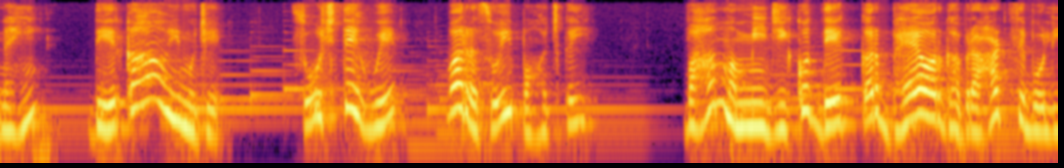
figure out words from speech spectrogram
नहीं, देर कहाँ हुई मुझे? सोचते हुए वह रसोई पहुँच गई। वहाँ मम्मी जी को देखकर भय और घबराहट से बोली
